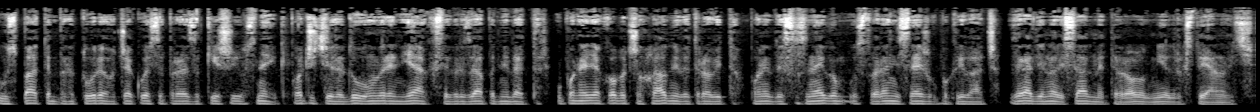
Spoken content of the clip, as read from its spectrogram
uz pad temperature očekuje se prelazak kiše i u sneg. Počeće da duva umeren jak severozapadni vetar. U ponedeljak oblačno hladno i vetrovito. Ponegde sa snegom u stvaranje snežnog pokrivača. Za radio Novi Sad meteorolog Mijodrag Stojanović.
